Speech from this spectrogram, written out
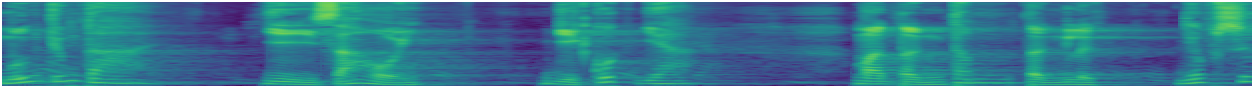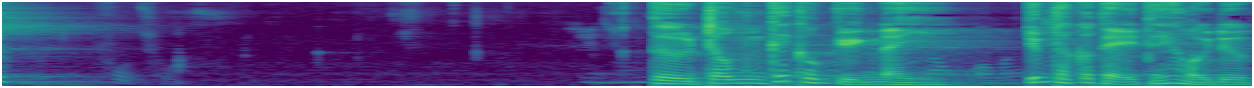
muốn chúng ta vì xã hội, vì quốc gia mà tận tâm tận lực, dốc sức. Từ trong cái câu chuyện này, chúng ta có thể thể hội được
